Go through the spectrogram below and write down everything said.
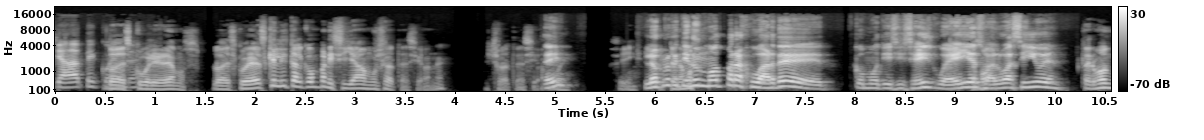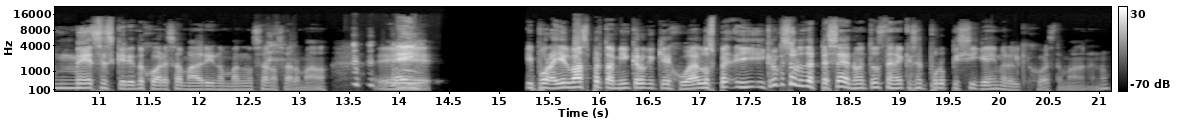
Ya date lo cuenta. descubriremos. Lo descubriremos. Es que Little Company sí llama mucho la atención, ¿eh? Mucho la atención, ¿Sí? güey. Sí. Luego creo que tiene un mod para jugar de como 16 güeyes o algo así, güey. tenemos meses queriendo jugar esa madre y nomás no se nos ha armado. Eh, y por ahí el Vasper también creo que quiere jugar. Los pe- y, y creo que solo es de PC, ¿no? Entonces tendría que ser puro PC gamer el que juega esta madre, ¿no?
